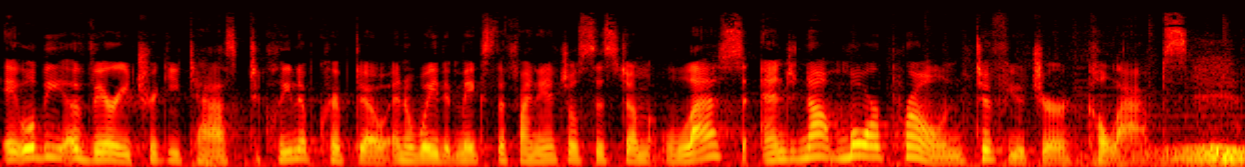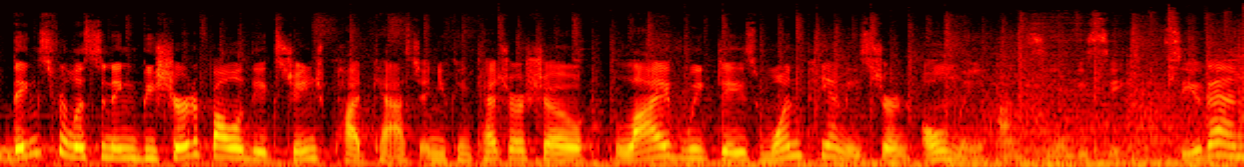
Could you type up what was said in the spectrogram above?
It will be a very tricky task to clean up crypto in a way that makes the financial system less and not more prone to future collapse. Thanks for listening. Be sure to follow the Exchange podcast, and you can catch our show live weekdays 1 p.m. Eastern only on CNBC. See you then.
